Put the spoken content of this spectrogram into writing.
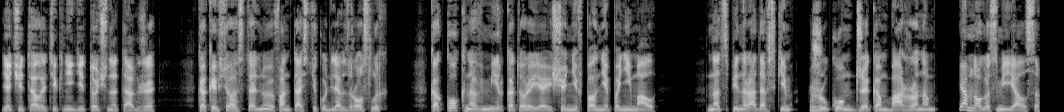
Я читал эти книги точно так же, как и всю остальную фантастику для взрослых, как окна в мир, который я еще не вполне понимал. Над спинрадовским жуком Джеком Барроном я много смеялся,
